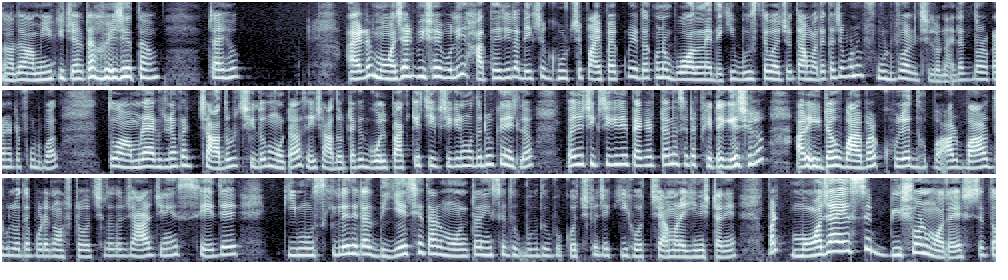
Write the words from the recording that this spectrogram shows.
নাহলে আমিও কিছু একটা হয়ে যেতাম। যাই হোক। আর একটা মজার বিষয় বলি, হাতে যেটা দেখছে ঘুরছে পাই পাই করে, এটা কোনো বল নেই দেখি, বুঝতে পারছ? তো আমাদের কাছে কোনো ফুটবল ছিল না, এটা দরকার একটা ফুটবল। তো আমরা একজনের কাছে চাদর ছিল মোটা, সেই চাদরটাকে গোল পাকিয়ে চিকচিকির মধ্যে ঢুকে নিয়েছিলাম বা যে চিকচিকি যে প্যাকেটটা না, সেটা ফেটে গিয়েছিল, আর এইটাও বারবার খুলে বারবার ধুলোতে পড়ে নষ্ট হচ্ছিল। তো যার জিনিস, সে যে কি মুশকিলে সেটা দিয়েছে তার মনটা নিশ্চয়ই ধুকবুক ধুকবুক করছিল যে কি হচ্ছে আমার এই জিনিসটা নিয়ে। বাট মজা এসছে, ভীষণ মজা এসছে। তো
